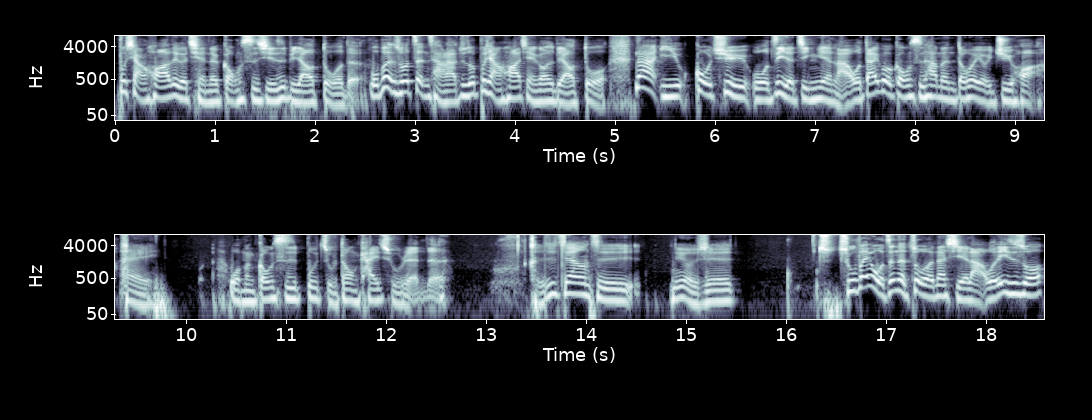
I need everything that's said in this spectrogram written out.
不想花这个钱的公司其实是比较多的，我不能说正常啦，就是说不想花钱的公司比较多。那以过去我自己的经验啦，我待过公司，他们都会有一句话：“嘿，我们公司不主动开除人的。”可是这样子，你有些除除非我真的做了那些啦，我的意思是说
